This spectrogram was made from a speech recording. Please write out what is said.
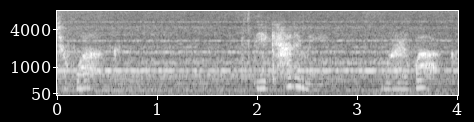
To work. The academy where I work.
